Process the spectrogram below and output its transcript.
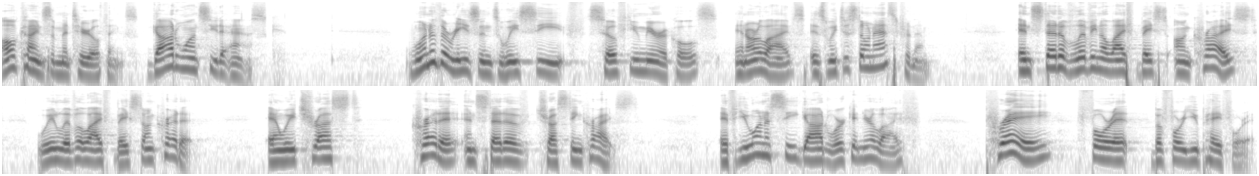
all kinds of material things. God wants you to ask. One of the reasons we see so few miracles in our lives is we just don't ask for them. Instead of living a life based on Christ, we live a life based on credit. And we trust credit instead of trusting Christ. If you want to see God work in your life, pray for it before you pay for it.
